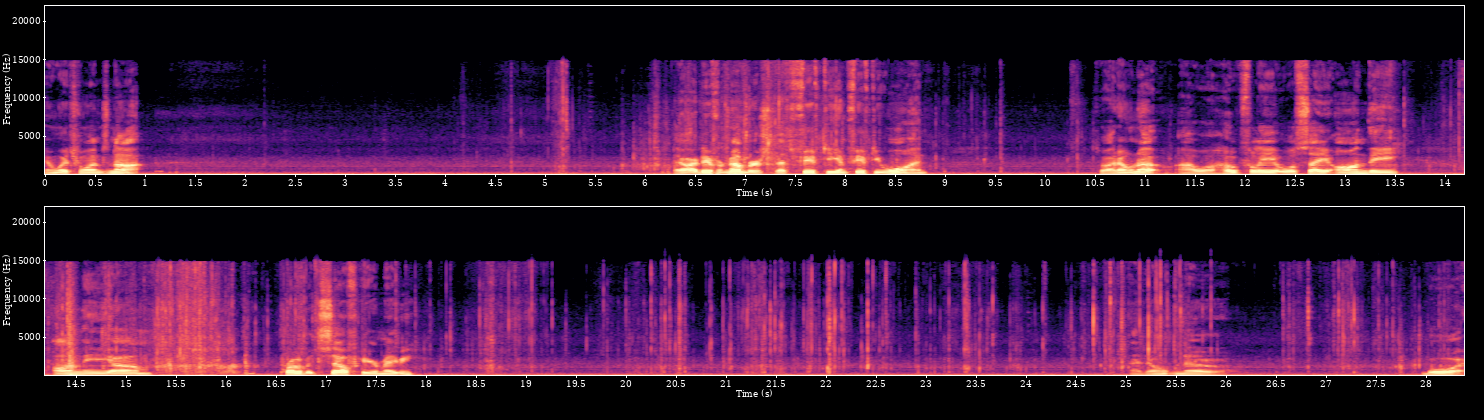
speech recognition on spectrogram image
and which one's not. They are different numbers. That's 50 and 51. So I don't know. I will hopefully it will say on the on the um, probe itself here maybe. Don't know. Boy,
